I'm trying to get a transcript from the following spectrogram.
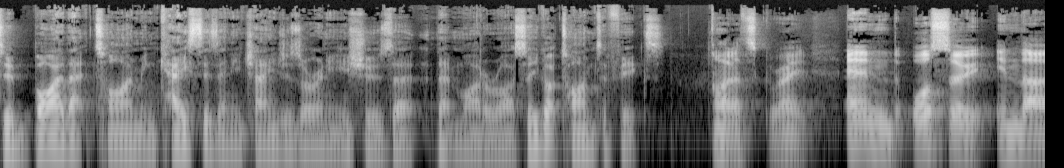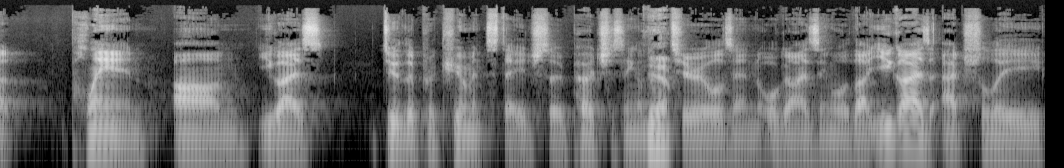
to buy that time in case there's any changes or any issues that that might arise. So you've got time to fix. Oh, that's great. And also in that plan, um, you guys do the procurement stage, so purchasing of the Yeah. materials and organizing all that. You guys actually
